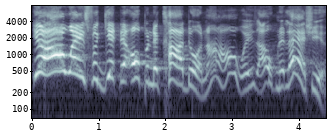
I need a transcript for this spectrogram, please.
You always forget to open the car door. Not always. I opened it last year.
